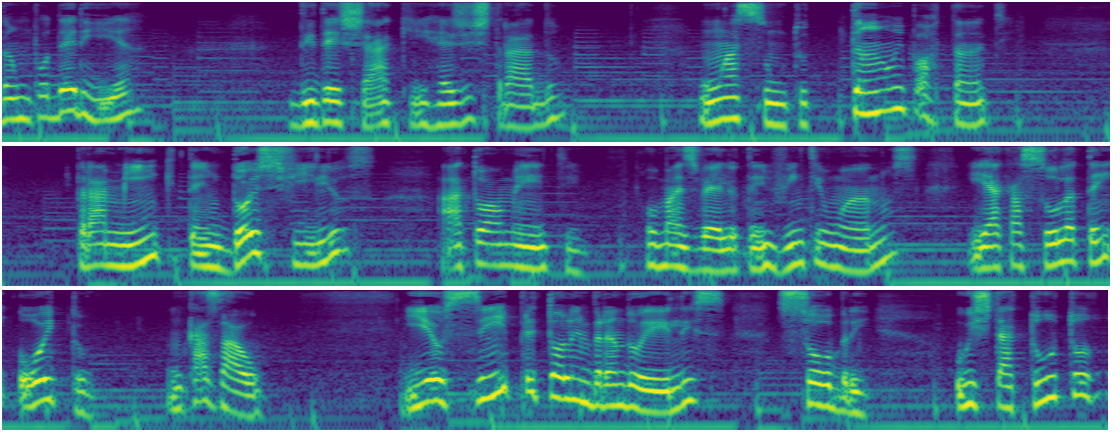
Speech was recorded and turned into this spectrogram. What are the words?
não poderia de deixar aqui registrado um assunto tão importante para mim que tenho dois filhos, atualmente o mais velho tem 21 anos e a caçula tem 8, um casal. E eu sempre estou lembrando eles sobre o Estatuto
